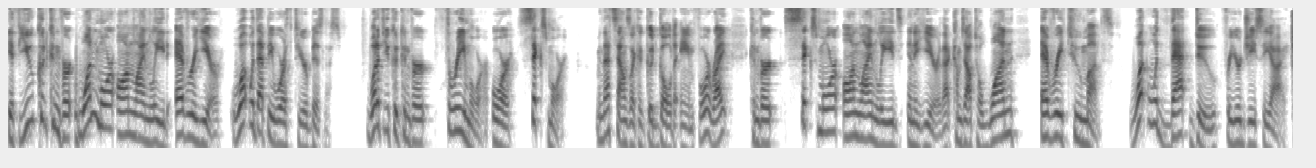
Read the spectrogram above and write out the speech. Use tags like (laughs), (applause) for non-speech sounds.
If you could convert one more online lead every year, what would that be worth to your business? What if you could convert three more or six more? I mean, that sounds like a good goal to aim for, right? Convert six more online leads in a year. That comes out to one every two months. What would that do for your GCI?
